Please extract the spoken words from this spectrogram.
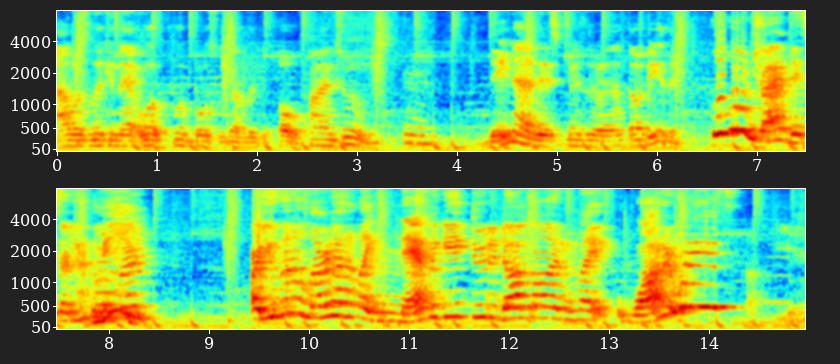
I was looking at what what boats was I looking? Oh, pontoons. Hmm. They not as expensive as I thought either. Who gonna drive this? Are you gonna Me. learn? Are you gonna learn how to like navigate through the doggone like waterways? Uh, yeah,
